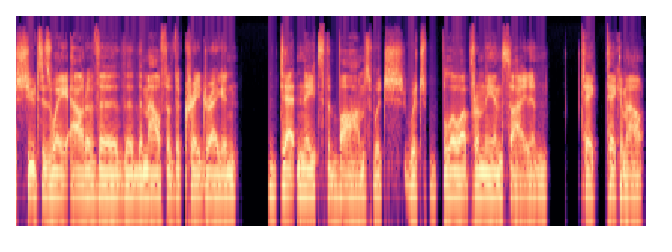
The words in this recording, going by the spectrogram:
shoots his way out of the, the, the mouth of the Krayt Dragon, detonates the bombs, which which blow up from the inside and take take him out.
